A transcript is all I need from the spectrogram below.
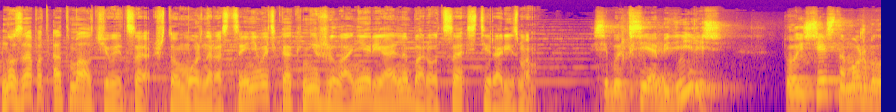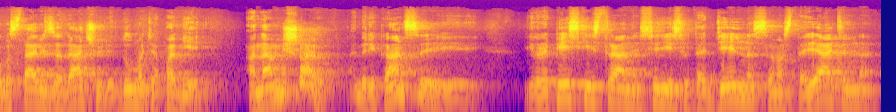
Но Запад отмалчивается, что можно расценивать как нежелание реально бороться с терроризмом. Если бы все объединились, то, естественно, можно было бы ставить задачу или думать о победе. А нам мешают американцы и европейские страны. Все действуют отдельно, самостоятельно.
